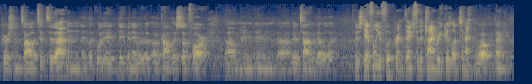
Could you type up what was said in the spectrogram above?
Christian and Tyler took to that, and, and look what they, they've been able to accomplish so far um, in, in uh, their time at Double A. There's definitely a footprint. Thanks for the time, Reid. Good luck tonight. You're welcome. Thank you.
